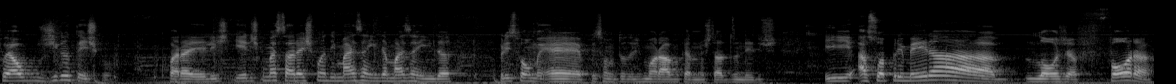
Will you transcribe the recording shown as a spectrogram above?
foi algo gigantesco para eles e eles começaram a expandir mais ainda, mais ainda, principalmente, é, principalmente onde eles moravam, que era nos Estados Unidos. E a sua primeira loja fora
